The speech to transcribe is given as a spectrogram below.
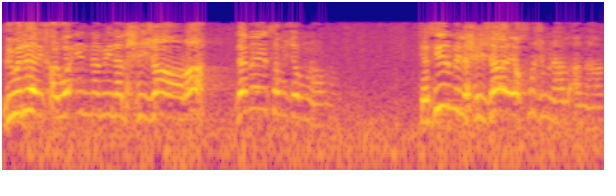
لذلك قال وإن من الحجارة لما يتفجر منها الأنهار. كثير من الحجارة يخرج منها الأنهار.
